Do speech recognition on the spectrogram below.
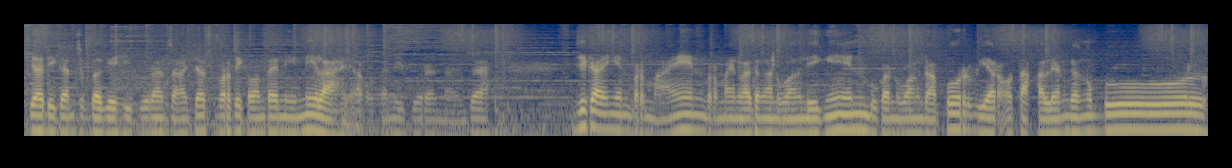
Jadikan sebagai hiburan saja seperti konten inilah ya konten hiburan aja. Jika ingin bermain bermainlah dengan uang dingin bukan uang dapur biar otak kalian gak ngebul.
